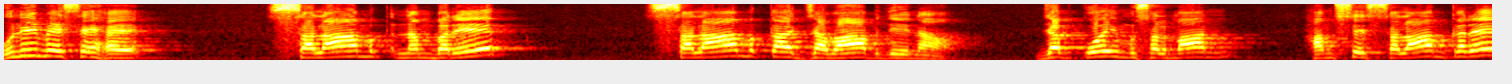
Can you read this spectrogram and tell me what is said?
उन्हीं में से है सलाम नंबर एक, सलाम का जवाब देना। जब कोई मुसलमान हमसे सलाम करे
